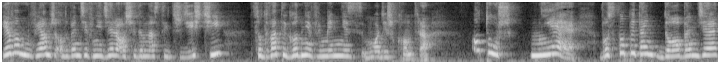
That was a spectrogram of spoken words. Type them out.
Ja Wam mówiłam, że on będzie w niedzielę o 17.30, co dwa tygodnie wymiennie z Młodzież Kontra. Otóż nie, bo 100 pytań do będzie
